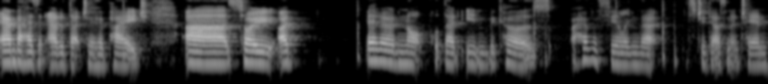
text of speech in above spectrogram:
Amber hasn't added that to her page. Uh, so I better not put that in because I have a feeling that it's 2010.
